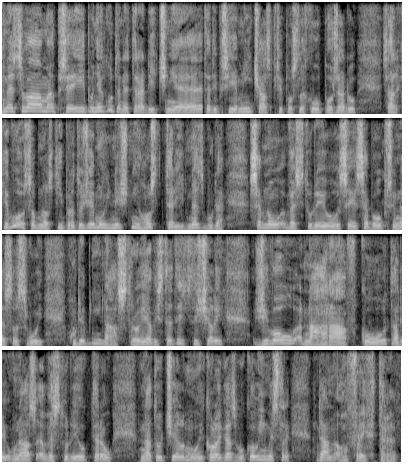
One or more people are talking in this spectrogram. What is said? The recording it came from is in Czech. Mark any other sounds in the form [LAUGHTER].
Dnes vám přeji poněkud netradičně, tedy příjemný čas při poslechu pořadu z archivu osobností, protože můj dnešní host, který dnes bude se mnou ve studiu, si sebou přinesl svůj hudební nástroj a vy jste teď slyšeli živou nahrávku tady u nás ve studiu, kterou natočil můj kolega zvukový mistr Dan Hofrichter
